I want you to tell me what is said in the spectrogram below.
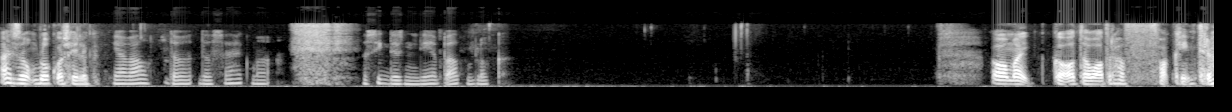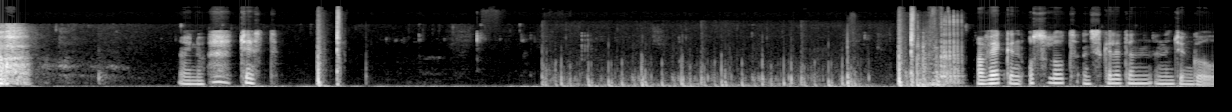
Is een blok waarschijnlijk. Jawel, dat, dat zeg ik, maar dat zie ik dus niet hè, op elke blok. Oh my god, de water have fucking tra. I know. Chest. Avec een ocelot, een skeleton en een jungle.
